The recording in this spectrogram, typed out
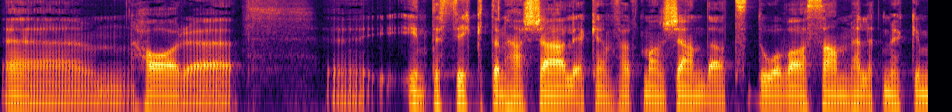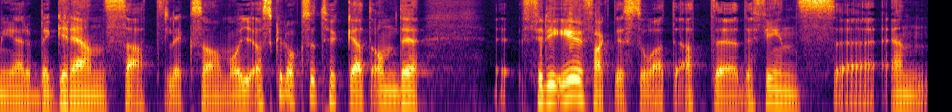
eh har eh, Eh, inte fick den här kärleken för att man kände att då var samhället mycket mer begränsat. Liksom. Och jag skulle också tycka att om det, eh, för det är ju faktiskt så att, att eh, det finns en,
